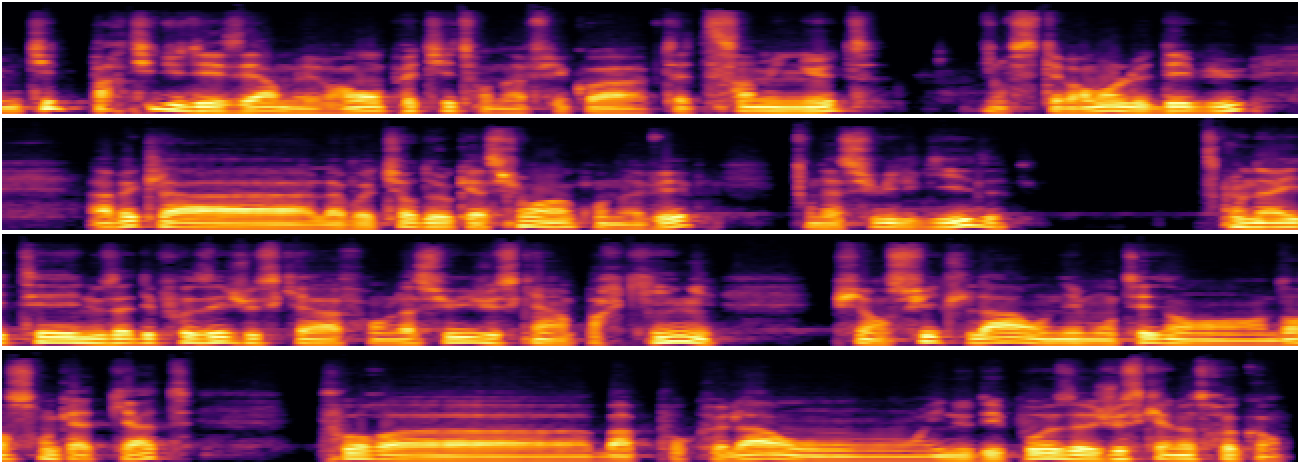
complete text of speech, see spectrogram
une petite partie du désert, mais vraiment petite. On a fait quoi? Peut-être 5 minutes. Donc c'était vraiment le début. Avec la, la voiture de location hein, qu'on avait, on a suivi le guide on a été, nous a déposé jusqu'à, enfin, on l'a suivi jusqu'à un parking. Puis ensuite, là, on est monté dans, dans son 4x4 pour, euh, bah, pour que là, on, il nous dépose jusqu'à notre camp.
